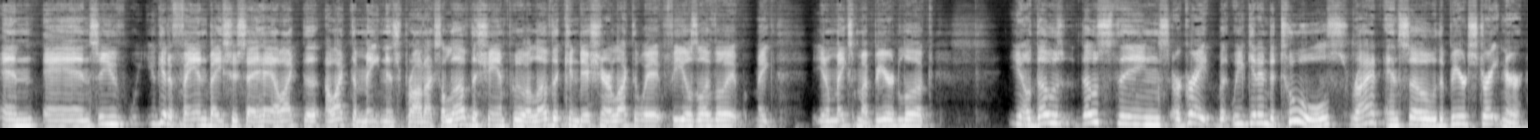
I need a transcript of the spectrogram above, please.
And and so you you get a fan base who say, hey, I like the I like the maintenance products, I love the shampoo, I love the conditioner, I like the way it feels, I love the way it make you know makes my beard look. You know those those things are great, but we get into tools, right? And so the beard straightener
